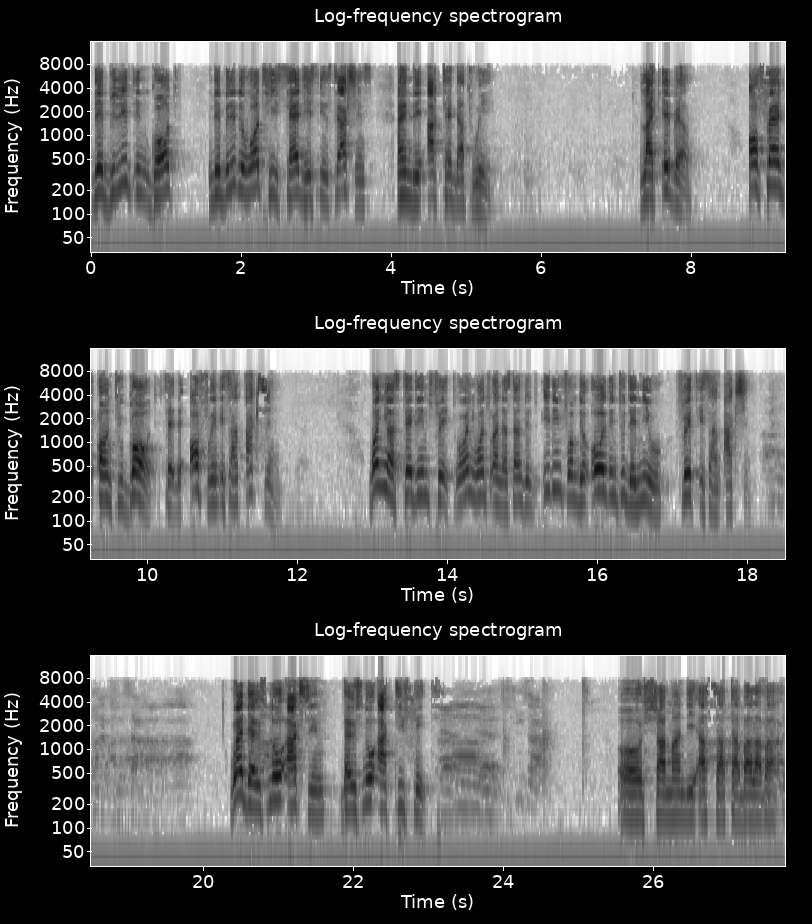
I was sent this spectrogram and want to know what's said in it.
They believed in God, they believed in what he said, his instructions, and they acted that way. Like Abel offered unto God. Said the offering is an action. When you are studying faith, or when you want to understand it, even from the old into the new, faith is an action. Ah. Where there is no action, there is no active faith. Oh, Shamandi Asata Balaba.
